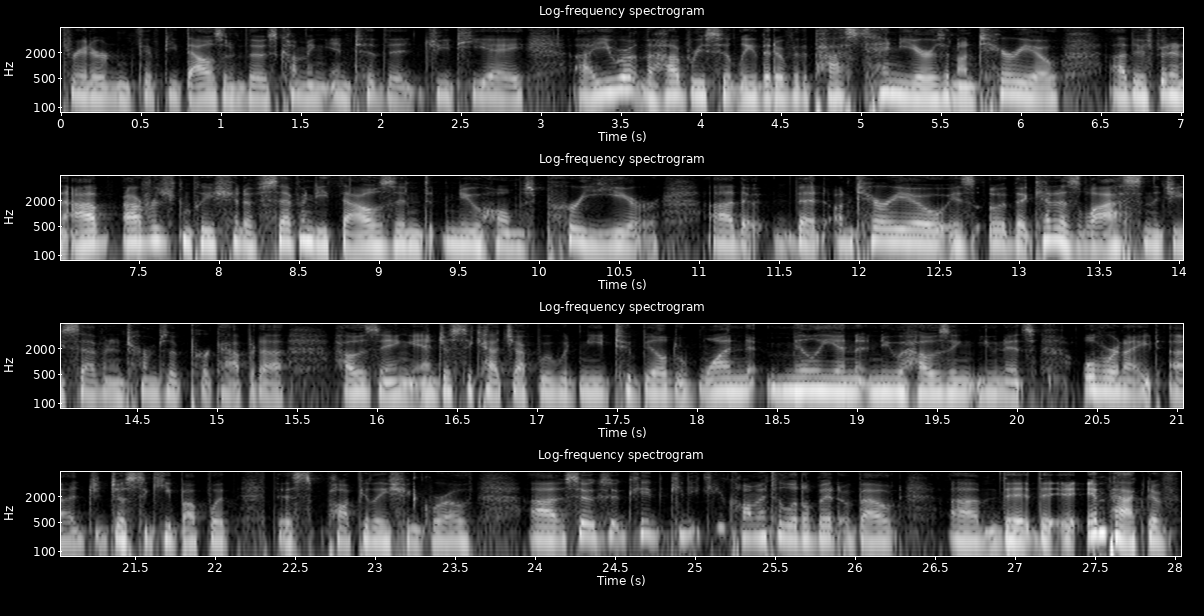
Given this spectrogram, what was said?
350,000 of those coming into the GTA. Uh, you wrote in the Hub recently that over the past 10 years in Ontario, uh, there's been an ab- average completion of 70,000 new homes per year. Uh, that, that Ontario is, uh, that Canada's last in the G7 in terms of per capita housing. And just to catch up, we would need to build 1 million new housing units overnight uh, j- just to keep up with this population population growth. Uh, so, so can, can, you, can, you, comment a little bit about um, the, the impact of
